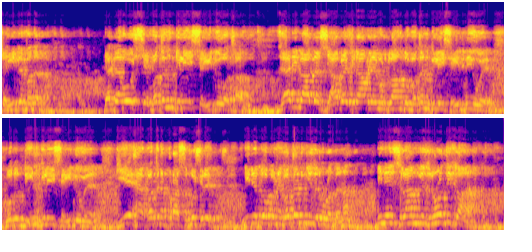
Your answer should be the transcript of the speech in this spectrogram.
شہید بدر۔ کہتے ہیں وہ وطن کے لیے شہید ہوا تھا۔ ظاہری بات ہے، صحابہ کرام علیہ مردوان تو وطن کے لیے شہید نہیں ہوئے، وہ تو دین کے لیے شہید ہوئے ہیں۔ یہ ہے وطن پرست مشرق۔ انہیں تو اپنے وطن کی ضرورت ہے نا، انہیں اسلام کی ضرورت ہی کہاں ہے؟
